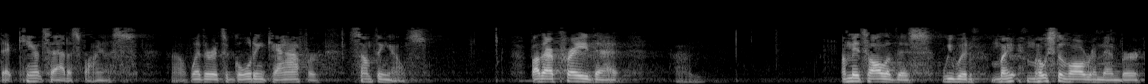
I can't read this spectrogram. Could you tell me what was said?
that can't satisfy us, uh, whether it's a golden calf or something else. Father, I pray that um, amidst all of this, we would most of all remember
